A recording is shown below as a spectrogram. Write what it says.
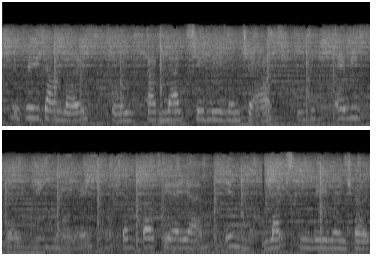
free download from Delancey Elim Church. We meet every Thursday morning at 10.30am in the Delancey Elim Church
